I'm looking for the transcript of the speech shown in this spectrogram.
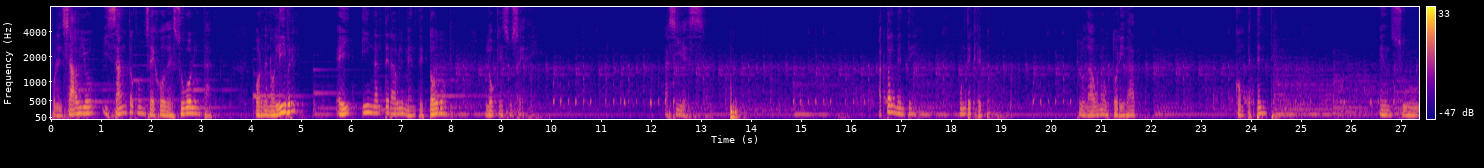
por el sabio y santo consejo de su voluntad, ordenó libre e inalterablemente todo lo que sucede. Así es. Actualmente, un decreto lo da una autoridad competente en su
